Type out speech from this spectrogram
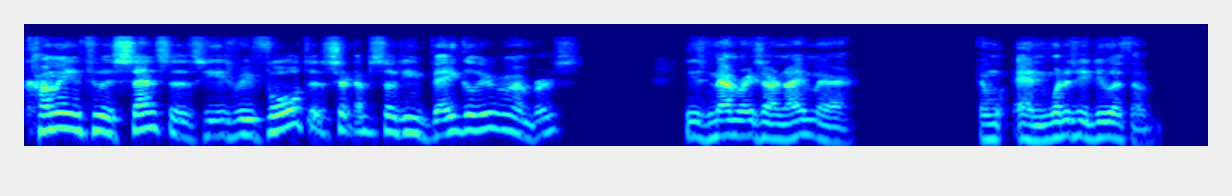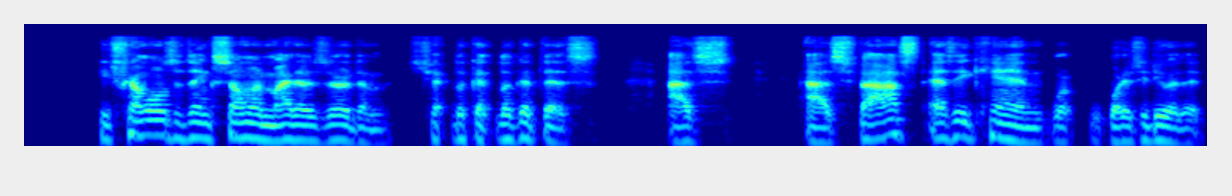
Coming to his senses, he's revolted at a certain episode he vaguely remembers. These memories are nightmare. And and what does he do with them? He trembles to think someone might have observed him. Look at look at this. As as fast as he can. What, what does he do with it?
